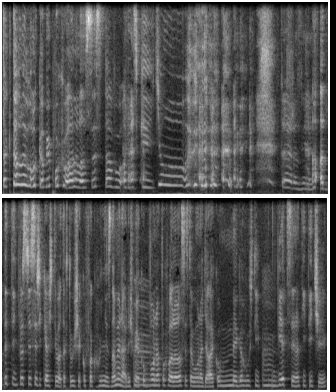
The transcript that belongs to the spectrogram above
tak tahle holka mi pochválila sestavu a vždycky jo. to je hrozně a, a teď prostě si říkáš, tyva, tak to už jako fakt hodně znamená, když mi jako mm. jako ona pochválila sestavu, ona dělá jako mega hustý mm. věci na té tyči.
